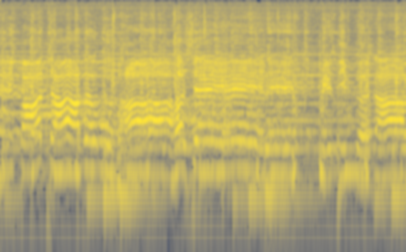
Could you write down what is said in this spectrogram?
કૃપાચાર ઊભા હશે રે. કે દીકરા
